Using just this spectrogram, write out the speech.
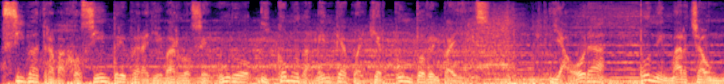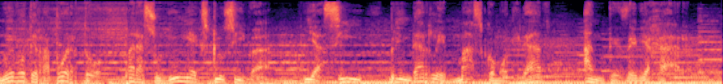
Siva trabajó siempre para llevarlo seguro y cómodamente a cualquier punto del país. Y ahora pone en marcha un nuevo terrapuerto para su línea exclusiva y así brindarle más comodidad antes de viajar.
